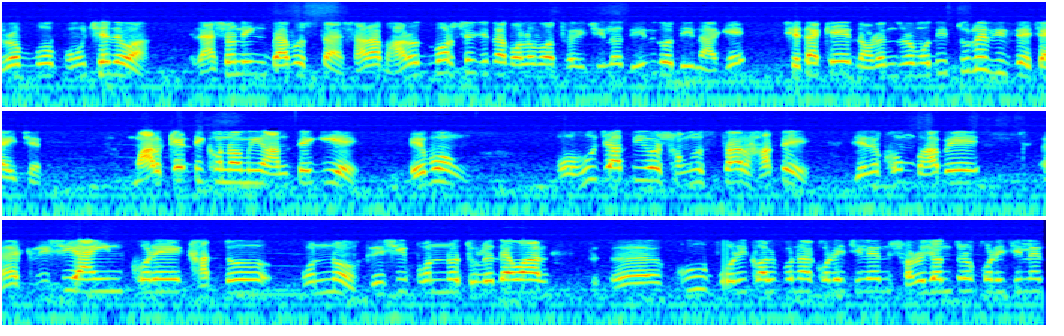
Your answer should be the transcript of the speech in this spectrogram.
দ্রব্য পৌঁছে দেওয়া, রেশনিং ব্যবস্থা সারা ভারতবর্ষে যেটা বলবৎ হয়েছিল দীর্ঘদিন আগে, সেটাকে নরেন্দ্র মোদী তুলে দিতে চাইছেন। মার্কেট ইকোনমি আনতে গিয়ে এবং বহুজাতীয় সংস্থার হাতে যেরকম ভাবে কৃষি আইন করে খাদ্য পণ্য, কৃষি পণ্য তুলে দেওয়ার কুপরিকল্পনা করেছিলেন, ষড়যন্ত্র করেছিলেন,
